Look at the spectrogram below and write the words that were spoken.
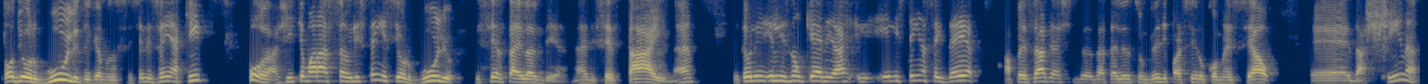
todo de orgulho, digamos assim. Se eles vêm aqui, pô, a gente é uma nação, eles têm esse orgulho de ser tailandês, né? De ser Thai, né? Então eles não querem, eles têm essa ideia, apesar da, da Tailândia ser um grande parceiro comercial é, da China,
